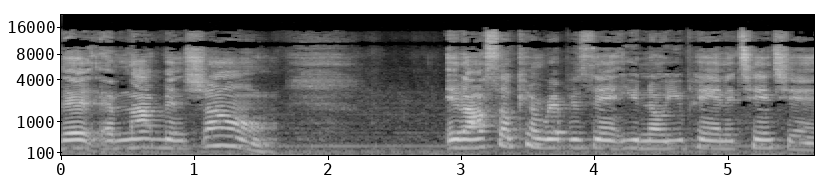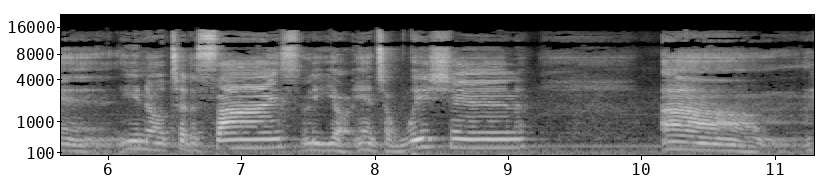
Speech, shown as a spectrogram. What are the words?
that have not been shown. It also can represent, you know, you paying attention, you know, to the signs, your intuition. Um,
